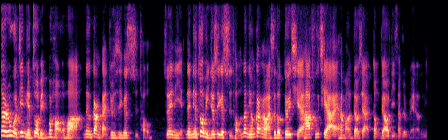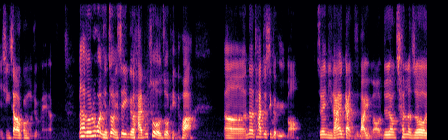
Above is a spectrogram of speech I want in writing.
那如果今天你的作品不好的话，那个杠杆就是一个石头。所以你，那你的作品就是一个石头，那你用杠杆把石头堆起来，它浮起来，它马上掉下来，咚，掉到地上就没了，你行销的功能就没了。那他说，如果你的作品是一个还不错的作品的话，呃，那它就是一个羽毛，所以你拿一个杆子把羽毛就用撑了之后，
